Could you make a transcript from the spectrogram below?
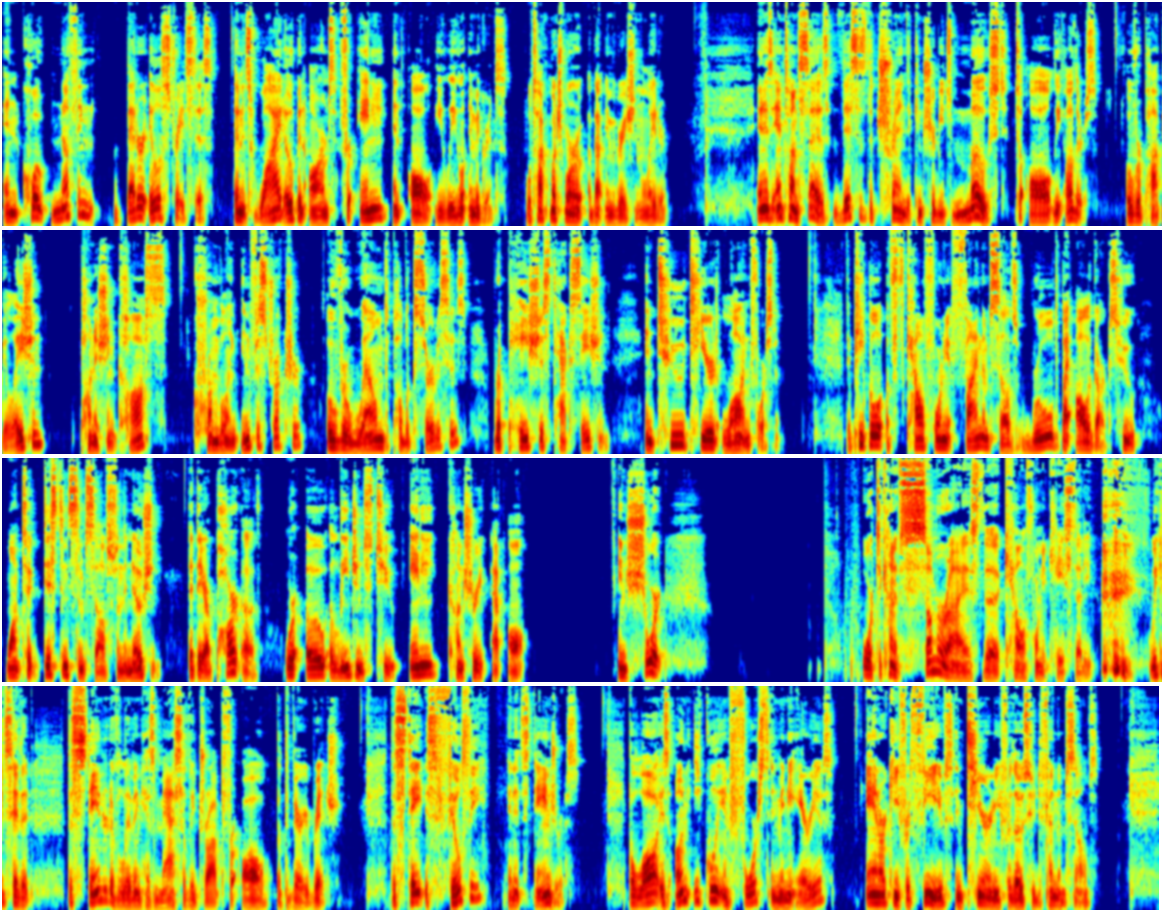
And, quote, nothing better illustrates this than its wide open arms for any and all illegal immigrants. We'll talk much more about immigration later. And as Anton says, this is the trend that contributes most to all the others overpopulation, punishing costs, crumbling infrastructure, overwhelmed public services, rapacious taxation, and two tiered law enforcement. The people of California find themselves ruled by oligarchs who want to distance themselves from the notion that they are part of or owe allegiance to any country at all. In short, or to kind of summarize the California case study, we could say that the standard of living has massively dropped for all but the very rich. The state is filthy and it's dangerous. The law is unequally enforced in many areas, anarchy for thieves and tyranny for those who defend themselves.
